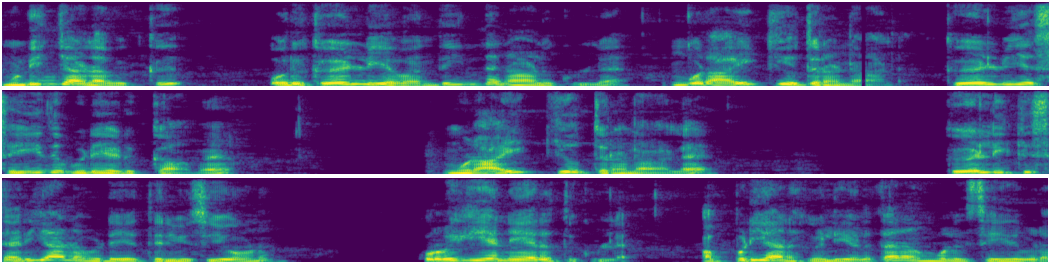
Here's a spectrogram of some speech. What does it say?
முடிஞ்ச அளவுக்கு ஒரு கேள்வியை வந்து இந்த நாளுக்குள்ள உங்களோட ஐக்கிய திறனால கேள்வியை செய்து விட எடுக்காம உங்களோட ஐக்கிய திறனால கேள்விக்கு சரியான விடையை தெரிவு செய்யணும். குறுகிய நேரத்துக்குள்ள. அப்படியான கேள்விகளை தான் நான் உங்களுக்கு செய்து விட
